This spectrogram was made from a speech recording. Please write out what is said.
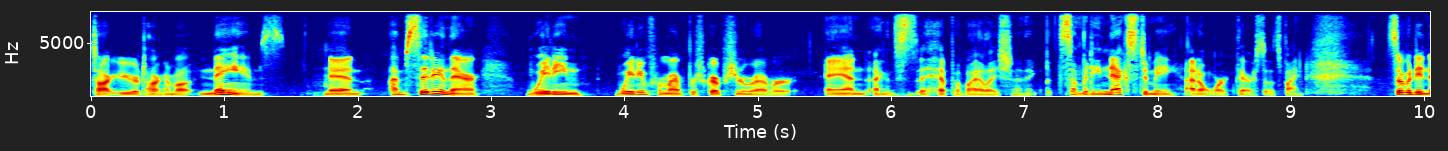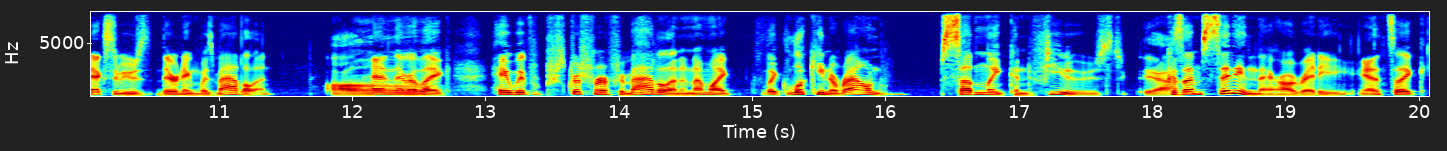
talk, you were talking about names, and I'm sitting there waiting, waiting for my prescription or whatever, and uh, this is a HIPAA violation, I think. But somebody next to me, I don't work there, so it's fine. Somebody next to me, was, their name was Madeline, Oh. and they were like, "Hey, we have a prescription for Madeline," and I'm like, like looking around, suddenly confused, Yeah. because I'm sitting there already, and it's like,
